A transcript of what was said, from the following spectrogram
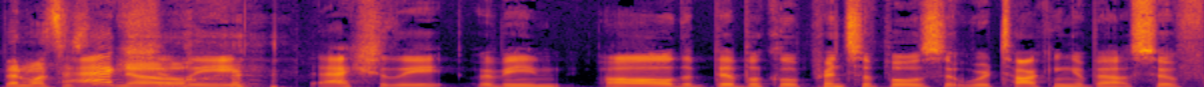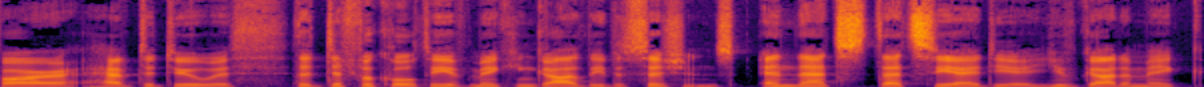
Then once they say no, actually, actually, I mean, all the biblical principles that we're talking about so far have to do with the difficulty of making godly decisions, and that's that's the idea. You've got to make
